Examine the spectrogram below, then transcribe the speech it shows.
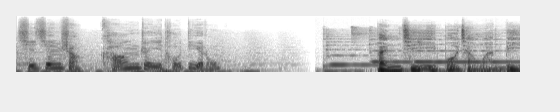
其肩上扛着一头地龙。本集已播讲完毕，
